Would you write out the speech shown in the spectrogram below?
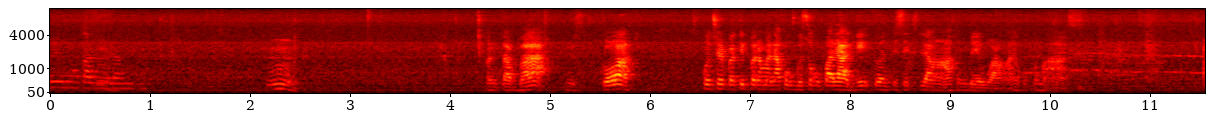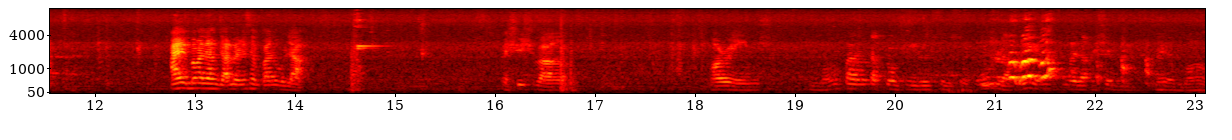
Ayun yung camera mo. Mm. Ang taba. Diyos ko. Conservative pa naman ako. Gusto ko palagi. 26 lang ang aking bewang. Ayaw ko tumaas. Ay, mga langga. Meron siyang panulak. As usual. Orange. Ano, parang tatlong kilo suso ko. Laki, malaki siya dito. Ay, wow.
